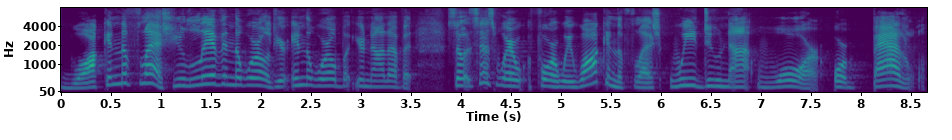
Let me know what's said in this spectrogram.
walk in the flesh. You live in the world. You're in the world, but you're not of it. So it says, Wherefore we walk in the flesh, we do not war or battle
